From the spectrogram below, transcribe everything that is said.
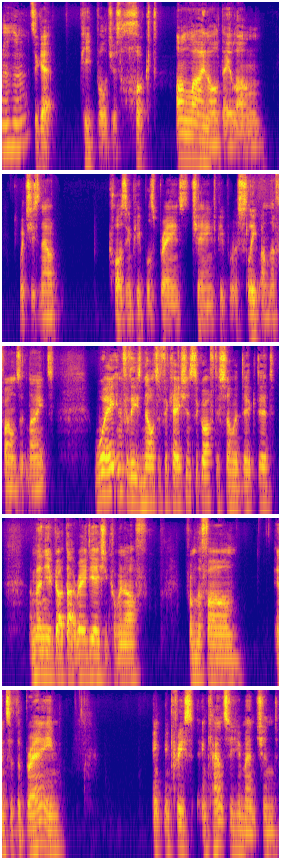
Mm-hmm. to get people just hooked online all day long, which is now causing people's brains to change. People are asleep on their phones at night, waiting for these notifications to go off. They're so addicted. And then you've got that radiation coming off from the phone into the brain, in- increase in cancer, you mentioned.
